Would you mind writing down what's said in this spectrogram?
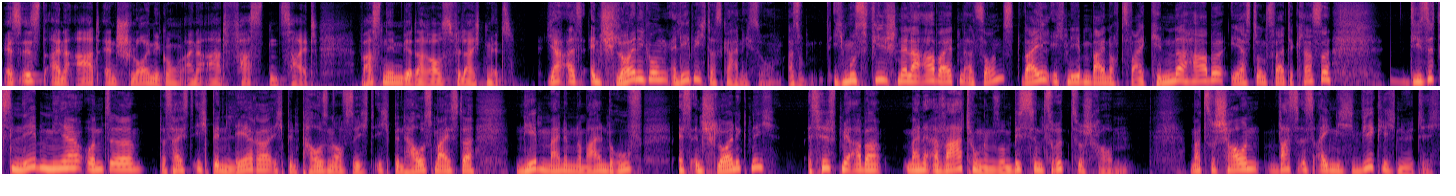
Es ist eine Art Entschleunigung, eine Art Fastenzeit. Was nehmen wir daraus vielleicht mit? Ja, als Entschleunigung erlebe ich das gar nicht so. Also ich muss viel schneller arbeiten als sonst, weil ich nebenbei noch zwei Kinder habe, erste und zweite Klasse. Die sitzen neben mir und äh, das heißt, ich bin Lehrer, ich bin Pausenaufsicht, ich bin Hausmeister neben meinem normalen Beruf. Es entschleunigt nicht, es hilft mir aber, meine Erwartungen so ein bisschen zurückzuschrauben. Mal zu schauen, was ist eigentlich wirklich nötig?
